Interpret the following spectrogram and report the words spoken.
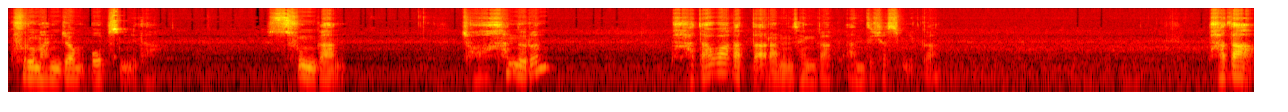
구름 한 점 없습니다. 순간, 저 하늘은 바다와 같다라는 생각 안 드셨습니까? 바다,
